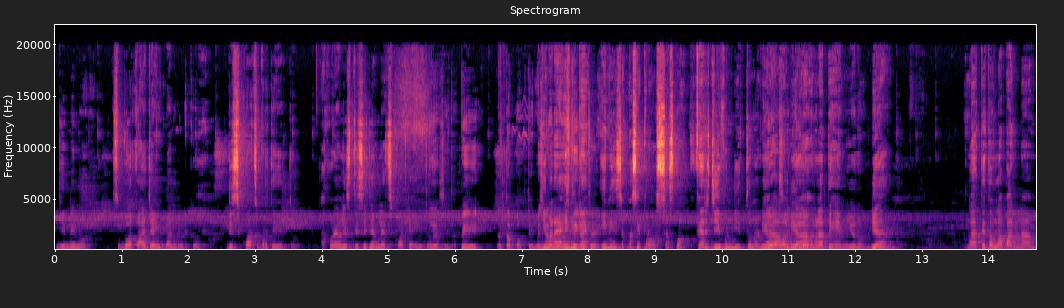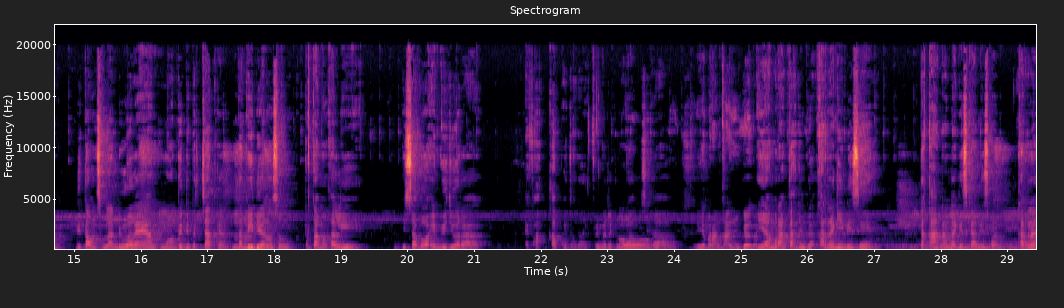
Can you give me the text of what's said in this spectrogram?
gini loh sebuah keajaiban menurutku di squad seperti itu. Aku realistis aja ngeliat squad kayak gitu. Iya sih, tapi tetap optimis. Gimana ya kan, ini pasti kan, kayak, ini masih proses no. Fergie pun gitu di Iya awal sih, dia benar. melatih MU no. Dia melatih tahun 86 di tahun 92 kayaknya mau hampir dipecat kan. Hmm. tapi dia langsung pertama kali bisa bawa MU juara FA Cup itu kan Premier League lupa Oh. sih Ah. Dia merangkak juga kan. Iya merangkak juga. Karena gini sih tekanan lagi sekali Sran. Karena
